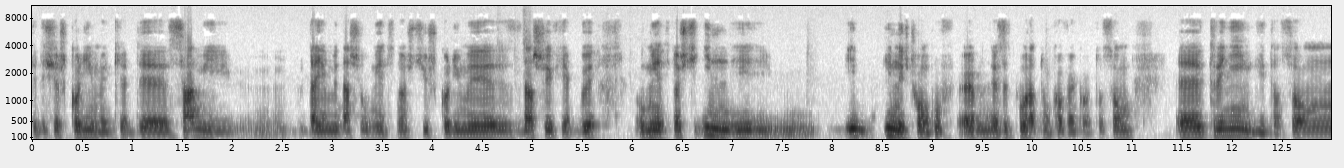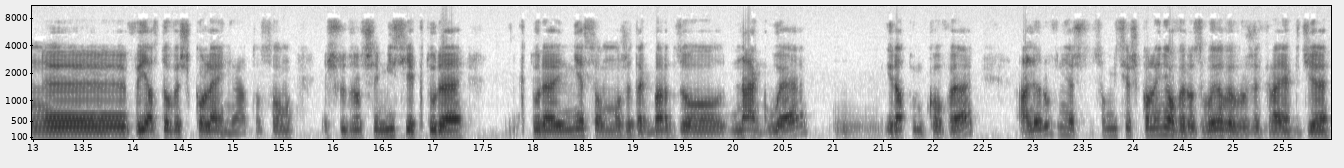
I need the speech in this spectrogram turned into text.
kiedy się szkolimy, kiedy sami dajemy nasze umiejętności, szkolimy z naszych jakby umiejętności in, in, innych członków zespołu ratunkowego. To są treningi, to są e, wyjazdowe szkolenia, to są śródroczne misje, które, które nie są może tak bardzo nagłe mm, i ratunkowe, ale również są misje szkoleniowe, rozwojowe w różnych krajach, gdzie,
